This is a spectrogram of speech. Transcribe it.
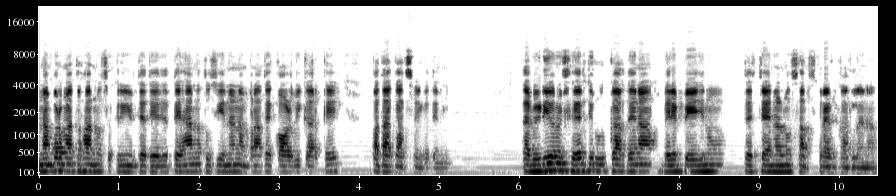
ਨੰਬਰ ਮੈਂ ਤੁਹਾਨੂੰ ਸਕਰੀਨ ਤੇ ਦੇ ਦਿੱਤੇ ਹਨ, ਤੁਸੀਂ ਇਹਨਾਂ ਨੰਬਰਾਂ ਤੇ ਕਾਲ ਵੀ ਕਰਕੇ ਪਤਾ ਕਰ ਸਕਦੇ ਹੋ। ਤਾਂ ਵੀਡੀਓ ਨੂੰ ਸ਼ੇਅਰ ਜ਼ਰੂਰ ਕਰ ਦੇਣਾ, ਮੇਰੇ ਪੇਜ ਨੂੰ ਤੇ ਚੈਨਲ ਨੂੰ ਸਬਸਕ੍ਰਾਈਬ ਕਰ ਲੈਣਾ।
